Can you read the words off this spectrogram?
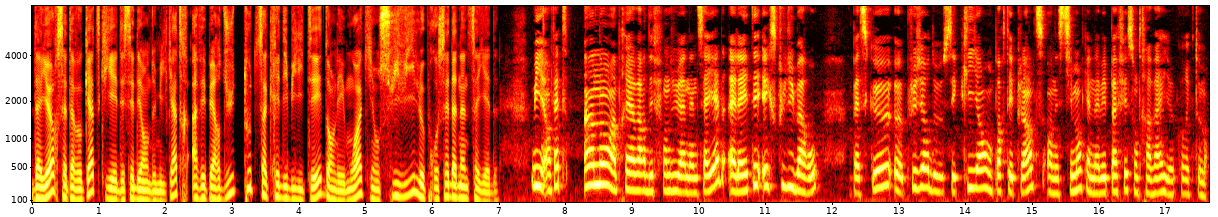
D'ailleurs, cette avocate qui est décédée en 2004 avait perdu toute sa crédibilité dans les mois qui ont suivi le procès d'Anan Sayed. Oui, en fait, un an après avoir défendu Anan Sayed, elle a été exclue du barreau parce que euh, plusieurs de ses clients ont porté plainte en estimant qu'elle n'avait pas fait son travail euh, correctement.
